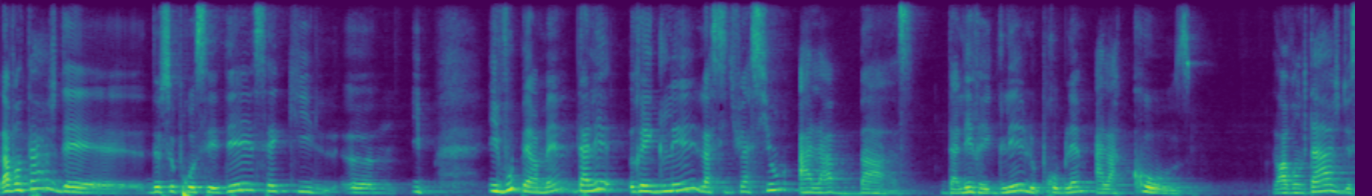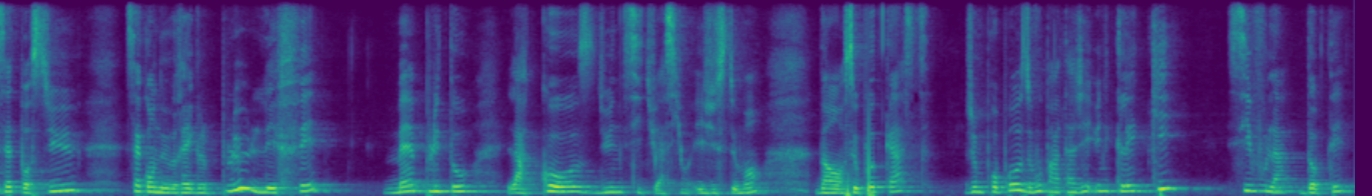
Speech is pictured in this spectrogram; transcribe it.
L'avantage de ce procédé, c'est qu'il euh, il, vous permet d'aller régler la situation à la base, d'aller régler le problème à la cause. L'avantage de cette posture, c'est qu'on ne règle plus l'effet, mais plutôt la cause d'une situation. Et justement, dans ce podcast, je me propose de vous partager une clé qui, si vous l'adoptez,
